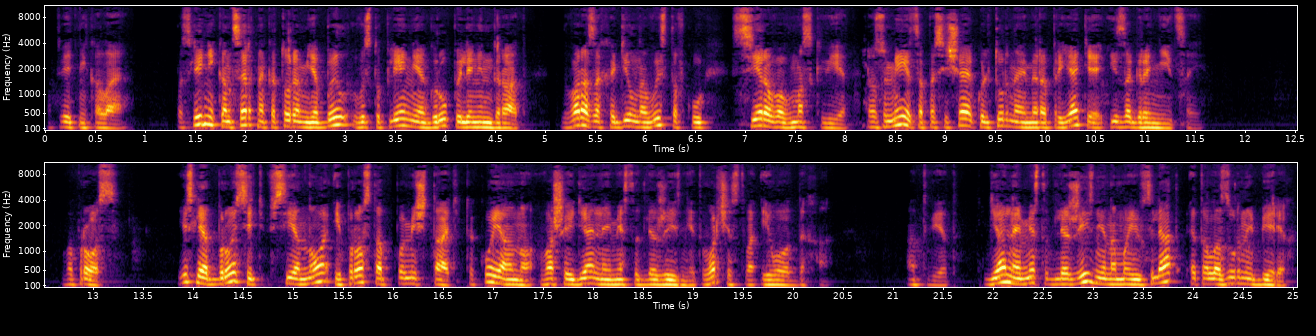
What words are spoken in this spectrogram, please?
Ответ Николая. Последний концерт, на котором я был, выступление группы «Ленинград». Два раза ходил на выставку Серого в Москве, разумеется, посещая культурные мероприятия и за границей. Вопрос. Если отбросить все «но» и просто помечтать, какое оно, ваше идеальное место для жизни, творчества и отдыха? Ответ. Идеальное место для жизни, на мой взгляд, это Лазурный берег.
